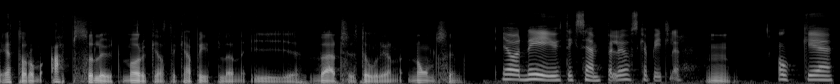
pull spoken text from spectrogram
ett av de absolut mörkaste kapitlen i världshistorien någonsin. Ja, det är ju ett exempellöst kapitel. Mm. Och eh,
